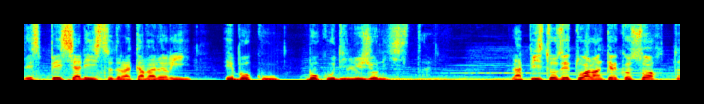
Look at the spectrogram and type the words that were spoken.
des spécialistes de la cavalerie et beaucoup, beaucoup d'illusionnistes. La piste aux étoiles en quelque sorte,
